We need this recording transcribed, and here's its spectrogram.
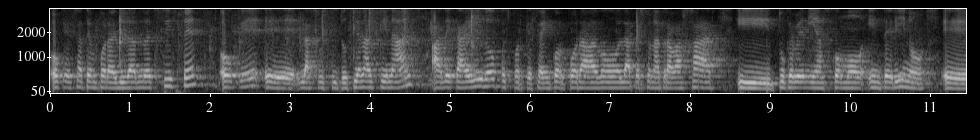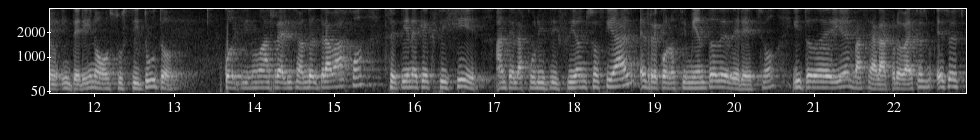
o que esa temporalidad no existe o que eh, la sustitución al final ha decaído pues porque se ha incorporado la persona a trabajar y tú que venías como interino, eh, interino o sustituto continúas realizando el trabajo, se tiene que exigir ante la jurisdicción social el reconocimiento de derecho y todo ello en base a la prueba. Eso es, eso es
